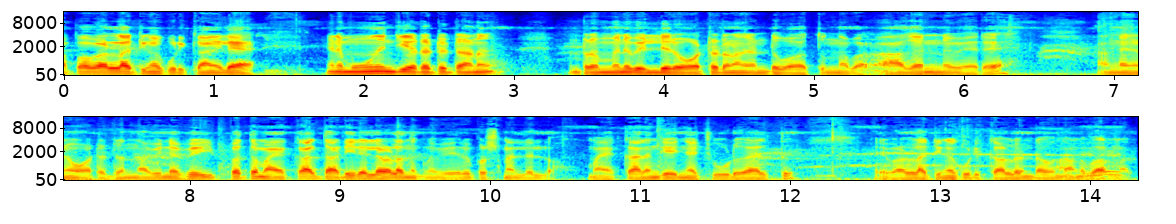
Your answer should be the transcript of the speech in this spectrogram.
അപ്പൊ അപ്പോൾ വെള്ളമായിട്ട് കുടിക്കാനില്ലേ? ഇങ്ങനെ മൂന്ന് ഇഞ്ച് ഇടട്ടിട്ടാണ് ഡ്രമ്മിന് വലിയൊരു ഓട്ടിടണം രണ്ട് ഭാഗത്തുനിന്ന് പറഞ്ഞു ആകെ തന്നെ വരെ അങ്ങനെയാണ് ഓട്ടിട്ടുന്നത് പിന്നെ ഇപ്പം ഇപ്പോഴത്തെ മഴക്കാലത്ത് അടിയിലല്ല വെള്ളം നിൽക്കുന്നത് വേറെ പ്രശ്നമില്ലല്ലോ മഴക്കാലം കഴിഞ്ഞാൽ ചൂട് കാലത്ത് വെള്ളമായിട്ട് കുടിക്കാനുള്ള ഉണ്ടാവും പറഞ്ഞത്.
